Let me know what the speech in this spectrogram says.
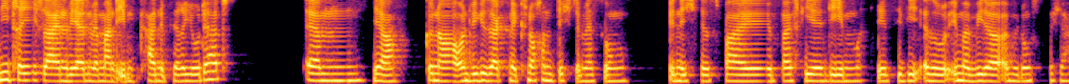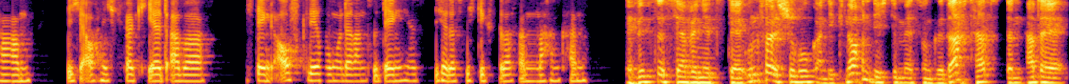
niedrig sein werden, wenn man eben keine Periode hat. Ähm, ja, genau. Und wie gesagt, eine Knochendichte-Messung finde ich es bei, bei vielen, die eben Rezivi also immer wieder Ermüdungsbrüche haben, sicher auch nicht verkehrt, aber ich denke, Aufklärung und daran zu denken, ist sicher das Wichtigste, was man machen kann. Der Witz ist ja, wenn jetzt der Unfallchirurg an die Knochendichte-Messung gedacht hat, dann hat er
